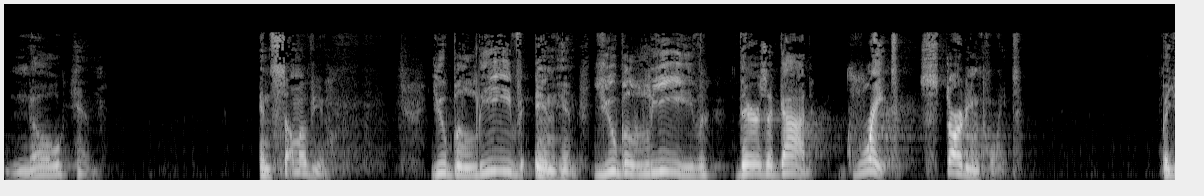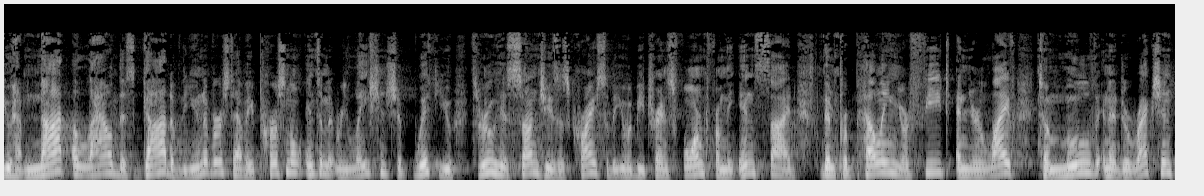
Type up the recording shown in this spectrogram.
know Him. And some of you, you believe in Him. You believe there's a God. Great starting point. But you have not allowed this God of the universe to have a personal, intimate relationship with you through his son, Jesus Christ, so that you would be transformed from the inside, then propelling your feet and your life to move in a direction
